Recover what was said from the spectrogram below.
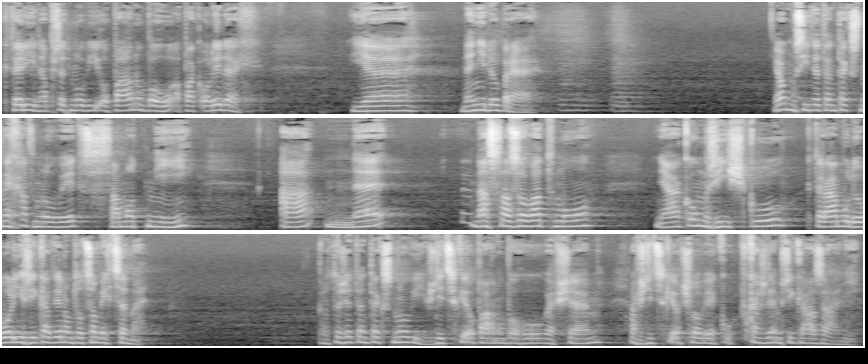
který napřed mluví o Pánu Bohu a pak o lidech, je, není dobré. Jo, musíte ten text nechat mluvit samotný a ne nasazovat mu nějakou mřížku, která mu dovolí říkat jenom to, co my chceme. Protože ten text mluví vždycky o Pánu Bohu ve všem a vždycky o člověku, v každém přikázání.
